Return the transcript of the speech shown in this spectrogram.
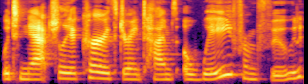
which naturally occurs during times away from food,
